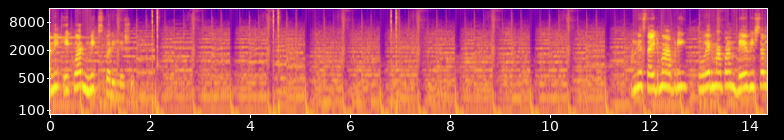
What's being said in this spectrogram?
અને એકવાર મિક્સ કરી લેશું. અને સાઈડમાં આપણી તુવેરમાં પણ બે વિસલ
